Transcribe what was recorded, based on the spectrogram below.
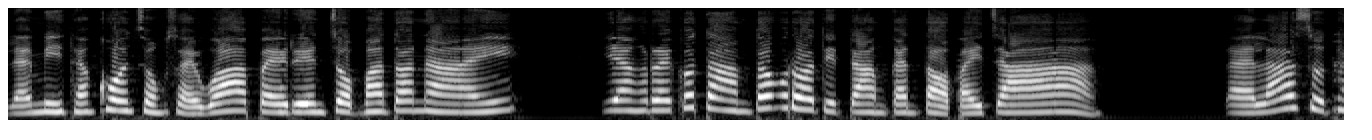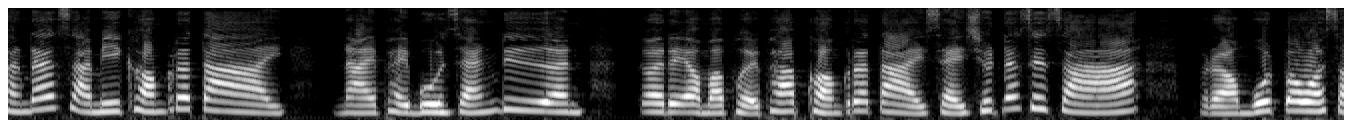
และมีทั้งคนสงสัยว่าไปเรียนจบมาตอนไหน อย่างไรก็ตามต้องรอติดตามกันต่อไปจ้า แต่ล่าสุดทางด้านสามีของกระต่าย นายไพบูลแสงเดือน ก็ได้ออกมาเผยภาพของกระต่ายใส่ชุดนักศึกษา พร้อมวุฒิปวส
